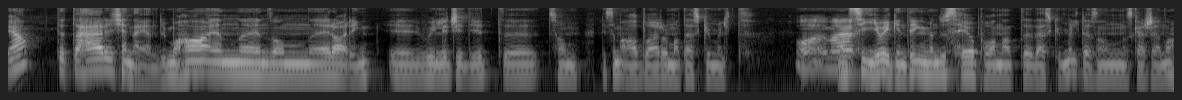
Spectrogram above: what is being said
Ja, dette her kjenner jeg igjen. Du må ha en, en sånn raring, uh, village idiot, uh, som liksom advarer om at det er skummelt. Og, nei, Han sier jo ingenting, men du ser jo på han at det er skummelt, det som skal skje nå.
